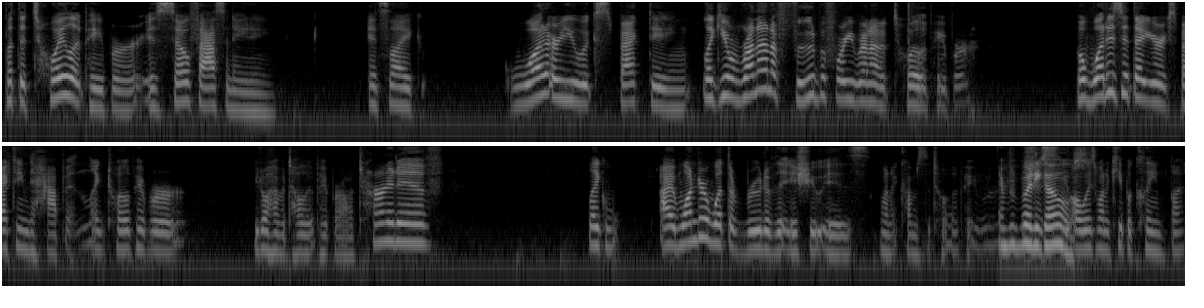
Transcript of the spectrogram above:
But the toilet paper is so fascinating. It's like, what are you expecting? Like, you'll run out of food before you run out of toilet paper. But what is it that you're expecting to happen? Like, toilet paper, you don't have a toilet paper alternative. Like, I wonder what the root of the issue is when it comes to toilet paper. Everybody just You always want to keep a clean butt.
